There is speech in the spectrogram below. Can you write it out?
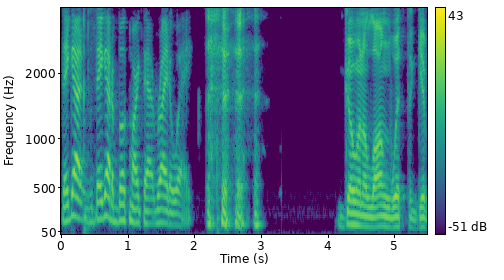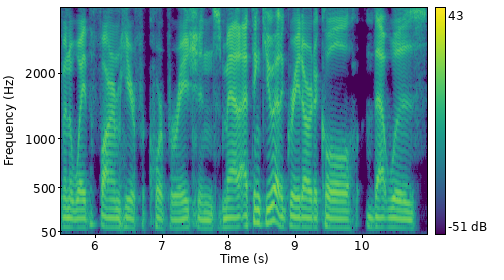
they got they got to bookmark that right away. Going along with the giving away the farm here for corporations, Matt, I think you had a great article that was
